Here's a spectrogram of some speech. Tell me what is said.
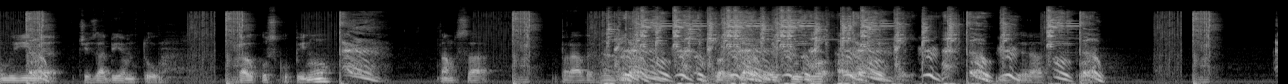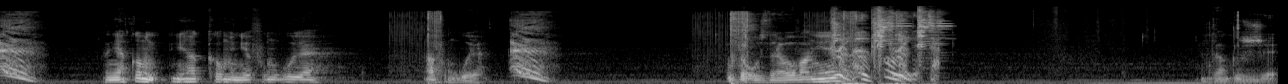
Uvidíme, či zabijem tú veľkú skupinu. Tam sa práve hodí ktoré ďalšie kúzlo, ale vyzerá to nejako, nejako mi nefunguje a funguje to uzdravovanie. Takže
